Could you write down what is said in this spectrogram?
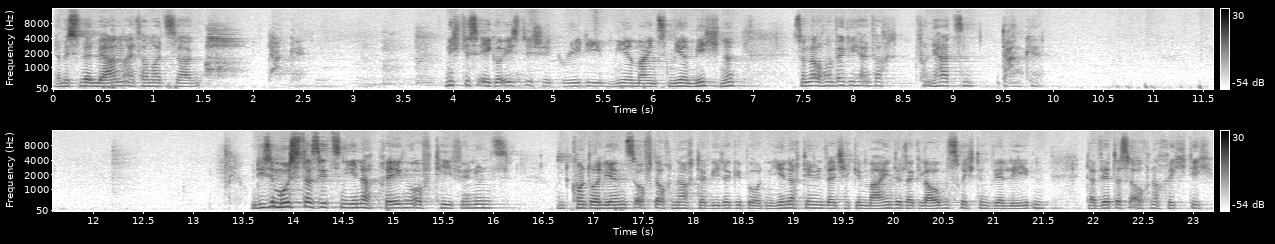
da müssen wir lernen, einfach mal zu sagen, oh, danke. Nicht das egoistische, greedy, mir, meins, mir, mich, ne? sondern auch mal wirklich einfach von Herzen, danke. Und diese Muster sitzen je nach Prägung oft tief in uns und kontrollieren es oft auch nach der Wiedergeburt. Und je nachdem, in welcher Gemeinde oder Glaubensrichtung wir leben, da wird das auch noch richtig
